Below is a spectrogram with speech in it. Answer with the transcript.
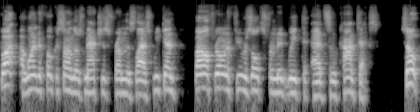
but I wanted to focus on those matches from this last weekend. But I'll throw in a few results from midweek to add some context. So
